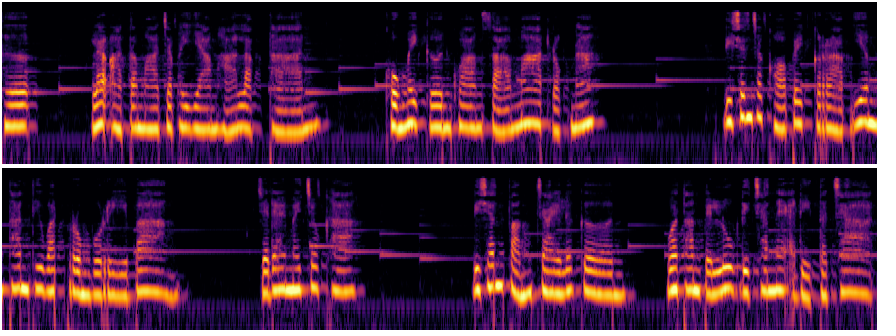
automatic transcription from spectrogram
เถอะ แล้วอาตมาจะพยายามหาหลักฐาน คงไม่เกินความสามารถหรอกนะ ดิฉันจะขอไปกราบเยี่ยมท่านที่วัดพรมบุรีบ้าง จะได้ไหมเจ้าคะ ดิฉันฝังใจเหลือเกิน ว่าท่านเป็นลูกดิฉันในอดีตชาติ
